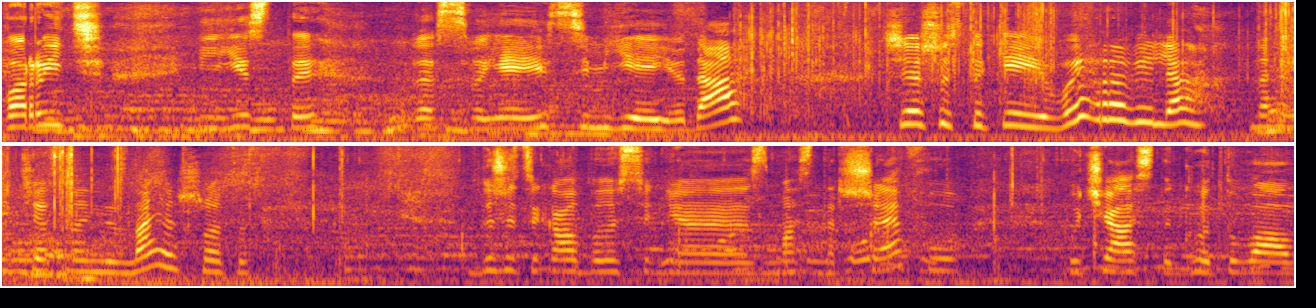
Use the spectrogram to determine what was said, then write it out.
варити і їсти зі своєю сім'єю. Да? Ще щось таке і виграв Ілля. Навіть чесно не знаю, що це. Дуже цікаво було сьогодні з мастер-шефу. Учасник готував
